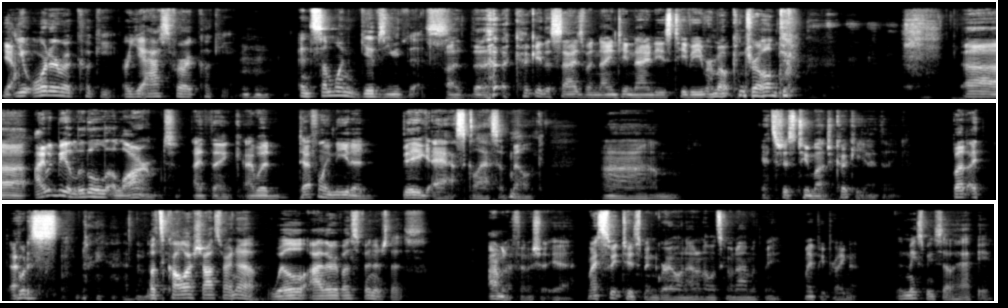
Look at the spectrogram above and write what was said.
Yeah. You order a cookie or you ask for a cookie Mhm. and someone gives you this. Uh, the a cookie the size of a 1990s TV remote control. uh, I would be a little alarmed. I think I would definitely need a big ass glass of milk. Um, it's just too much cookie. I think, but I I would. Let's call our shots right now. Will either of us finish this? I'm gonna finish it. Yeah, my sweet tooth's been growing. I don't know what's going on with me. Might be pregnant. It makes me so happy.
